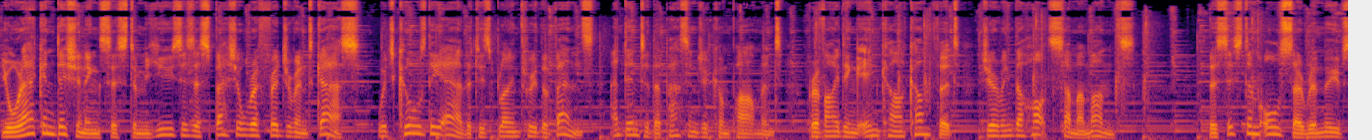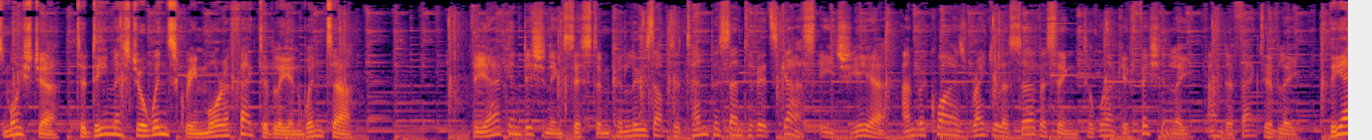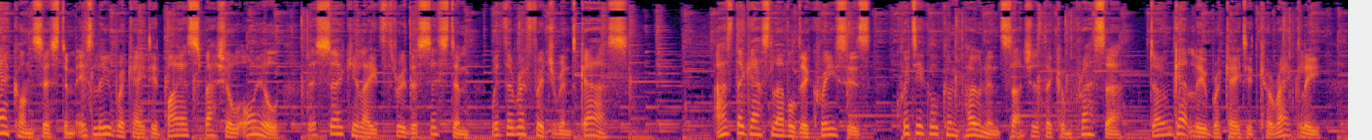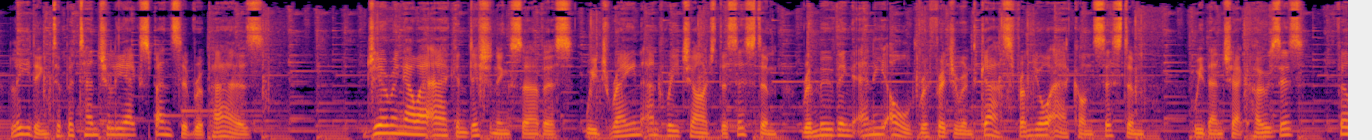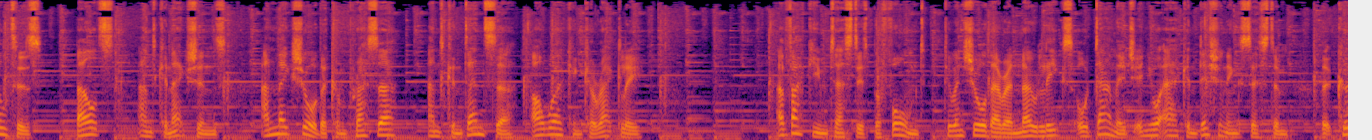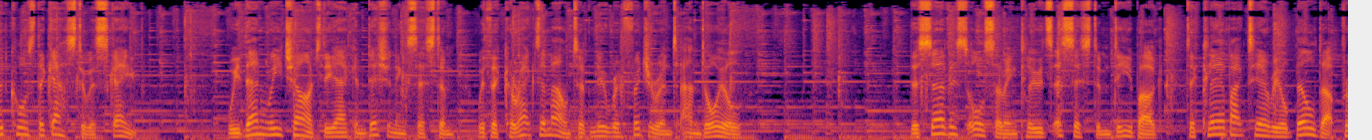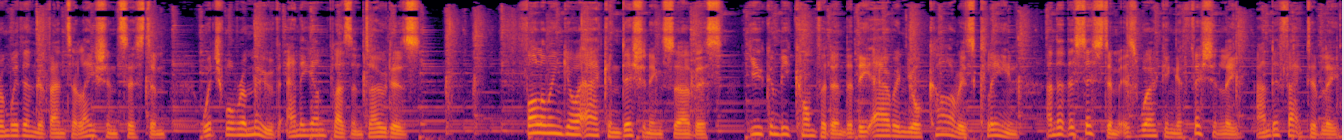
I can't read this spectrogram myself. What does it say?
Your air conditioning system uses a special refrigerant gas which cools the air that is blown through the vents and into the passenger compartment, providing in-car comfort during the hot summer months. The system also removes moisture to demist your windscreen more effectively in winter. The air conditioning system can lose up to 10% of its gas each year and requires regular servicing to work efficiently and effectively. The aircon system is lubricated by a special oil that circulates through the system with the refrigerant gas. As the gas level decreases, critical components such as the compressor don't get lubricated correctly, leading to potentially expensive repairs. During our air conditioning service, we drain and recharge the system, removing any old refrigerant gas from your aircon system. We then check hoses, filters, belts and connections and make sure the compressor and condenser are working correctly. A vacuum test is performed to ensure there are no leaks or damage in your air conditioning system that could cause the gas to escape. We then recharge the air conditioning system with the correct amount of new refrigerant and oil. The service also includes a system debug to clear bacterial buildup from within the ventilation system, which will remove any unpleasant odours. Following your air conditioning service, you can be confident that the air in your car is clean and that the system is working efficiently and effectively.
